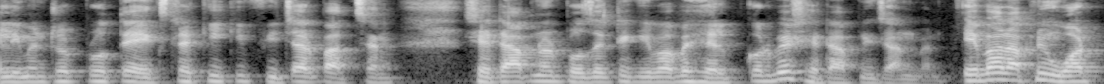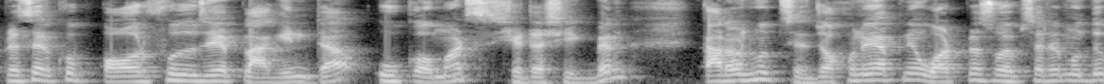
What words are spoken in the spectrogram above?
এলিমেন্টর প্রোতে এক্সট্রা কি কি ফিচার পাচ্ছেন, সেটা আপনার প্রজেক্টে কীভাবে হেল্প করবে, সেটা আপনি জানবেন। এবার আপনি ওয়ার্ডপ্রেসের খুব পাওয়ারফুল যে প্লাগইনটা উ কমার্স সেটা শিখবেন। কারণ হচ্ছে, যখনই আপনি ওয়ার্ডপ্রেস ওয়েবসাইটের মধ্যে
